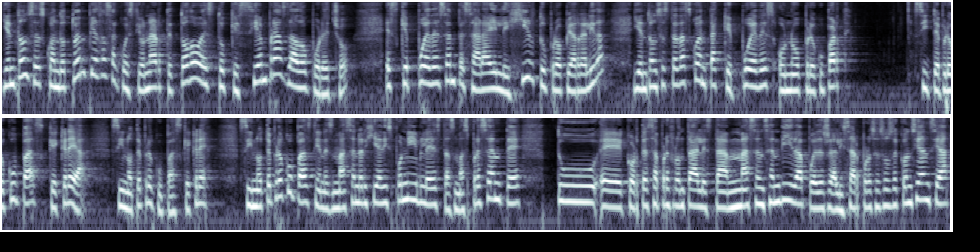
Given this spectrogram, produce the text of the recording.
Y entonces cuando tú empiezas a cuestionarte todo esto que siempre has dado por hecho, es que puedes empezar a elegir tu propia realidad y entonces te das cuenta que puedes o no preocuparte. Si te preocupas, que crea. Si no te preocupas, que crea. Si no te preocupas, tienes más energía disponible, estás más presente, tu eh, corteza prefrontal está más encendida, puedes realizar procesos de conciencia,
